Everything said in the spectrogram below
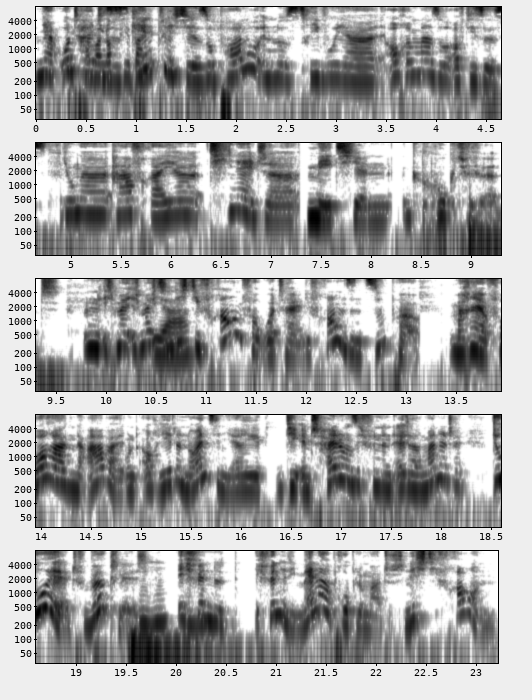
Ja, und halt dieses kindliche, so Pornoindustrie, wo ja auch immer so auf dieses junge, haarfreie Teenager-Mädchen geguckt wird. Ich, ich möchte ja. nicht die Frauen verurteilen. Die Frauen sind super, machen hervorragende Arbeit. Und auch jede 19-Jährige, die Entscheidung, sich für einen älteren Mann entscheidet, do it, wirklich. Mhm. Ich, mhm. Finde, ich finde die Männer problematisch, nicht die Frauen.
